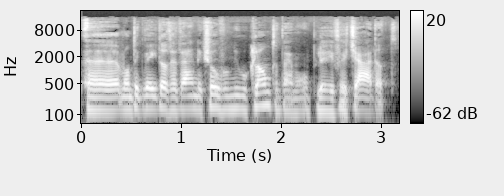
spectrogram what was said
Uh, want ik weet dat uiteindelijk zoveel nieuwe klanten bij me oplevert. Ja, dat,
